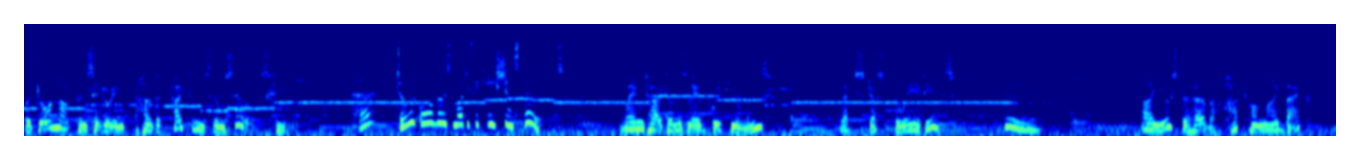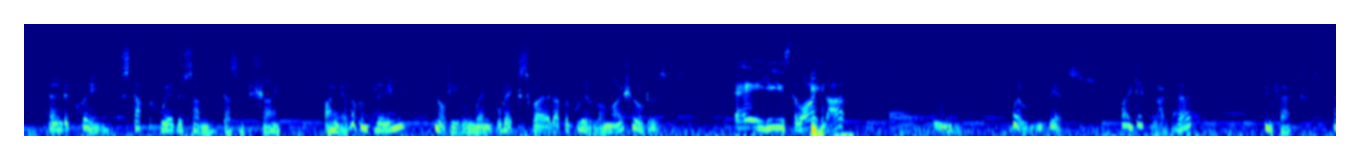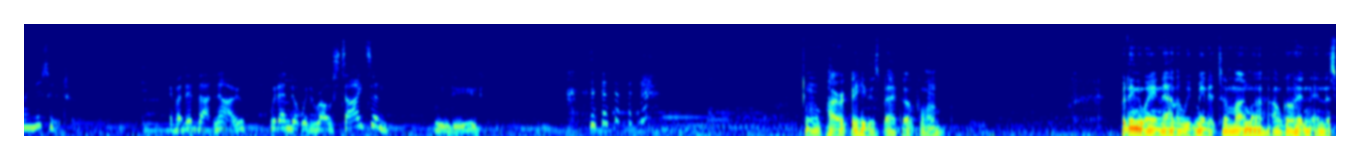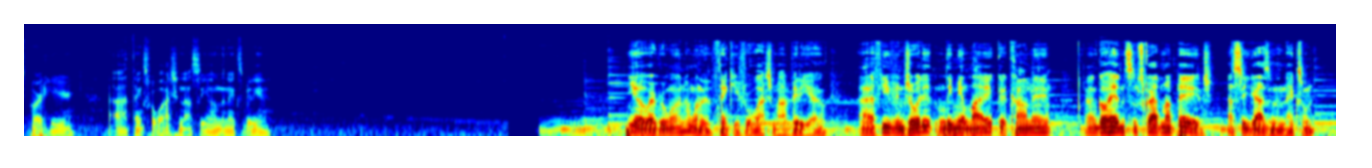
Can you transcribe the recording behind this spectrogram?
but you're not considering how the Titans themselves feel. Huh? Don't all those modifications hurt? When Titans live with humans, that's just the way it is. Hmm. I used to have a hut on my back and a crane stuck where the sun doesn't shine. I never complained, not even when Rex fired up a grill on my shoulders. Hey, you used to like that. Hmm. Well, yes, I did like that. In fact, I miss it. If I did that now, we'd end up with roast titan. Indeed. Oh, Pyrica heat is back up for him. But anyway, now that we've made it to Myma, I'll go ahead and end this part here. Uh, thanks for watching. I'll see you on the next video. Yo everyone, I wanted to thank you for watching my video. Uh, if you've enjoyed it, leave me a like, a comment, and go ahead and subscribe to my page. I'll see you guys in the next one.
